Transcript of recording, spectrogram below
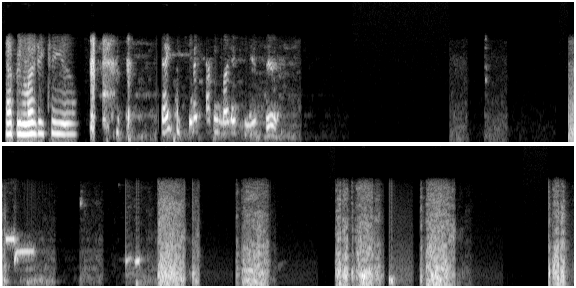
Happy Monday to you. Thank you. Happy Monday to you, too. Morning,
